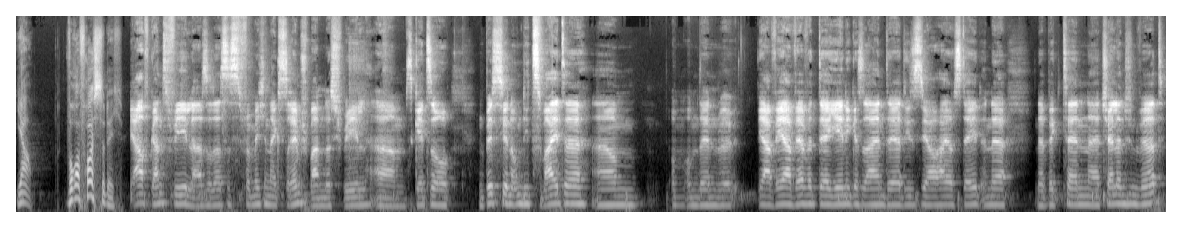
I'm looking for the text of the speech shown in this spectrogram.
Ja, worauf freust du dich? Ja, auf ganz viel. Also das ist für mich ein extrem spannendes Spiel. Ähm, es geht so ein bisschen um die zweite, ähm, um, um den, ja, wer, wer wird derjenige sein, der dieses Jahr Ohio State in der, in der Big Ten äh, challengen wird.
